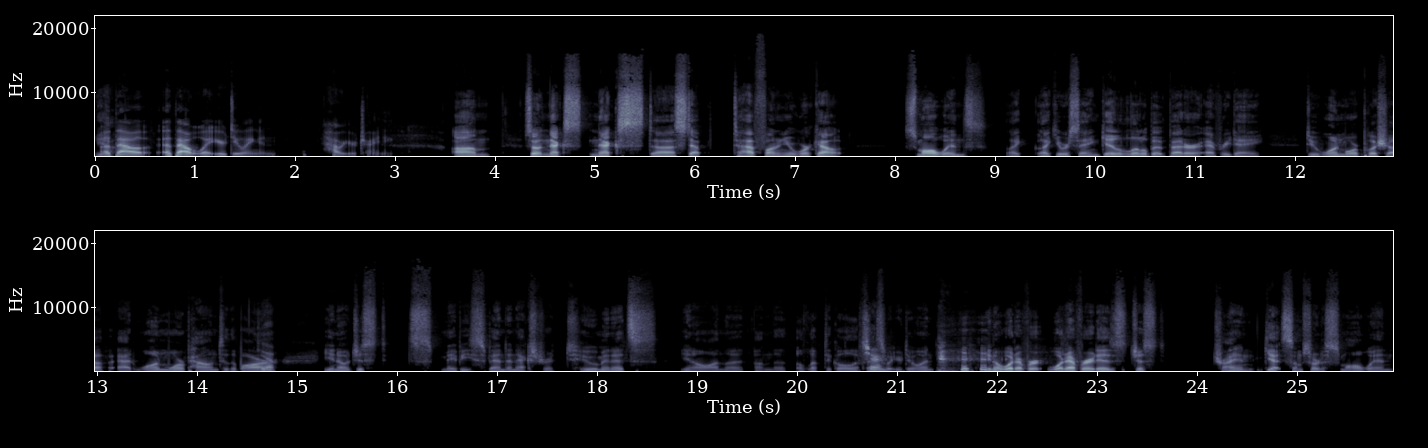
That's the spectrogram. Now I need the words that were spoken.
Yeah. about about what you're doing and how you're training. um so next next uh, step to have fun in your workout small wins like like you were saying get a little bit better every day do one more push up add one more pound to the bar Yep. you know just maybe spend an extra two minutes, you know, on the on the elliptical if Sure. that's what you're doing. You know, whatever whatever it is, just try and get some sort of small win.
